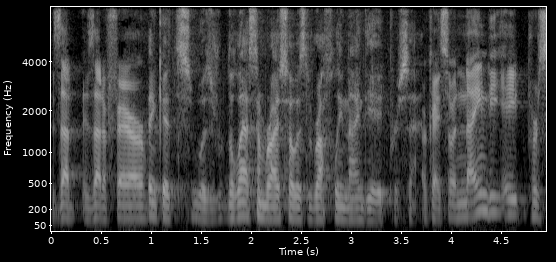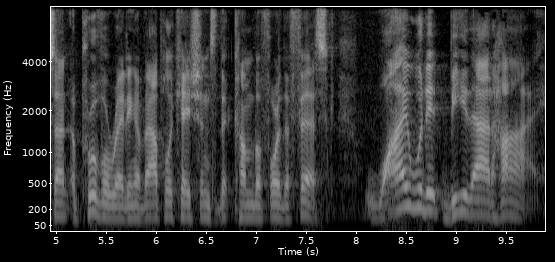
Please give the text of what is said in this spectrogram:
Is that, is that a fair? I think it's was the last number I saw was roughly 98%. Okay, so a 98% approval rating of applications that come before the FISC. Why would it be that high?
